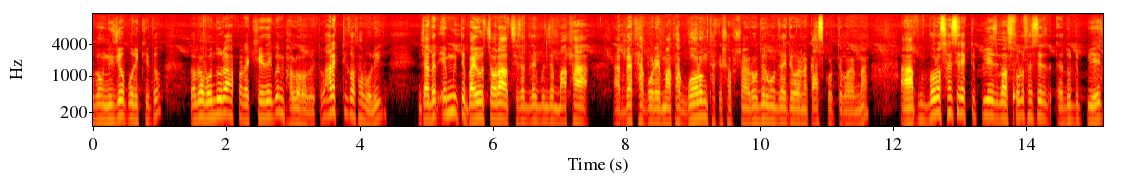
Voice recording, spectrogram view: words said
এবং নিজেও পরীক্ষিত। তবে বন্ধুরা আপনারা খেয়ে দেখবেন ভালো হবে। তবে আরেকটি কথা বলি, যাদের এমনিতে বায়ু চড়া আছে, যাদের দেখবেন যে মাথা ব্যথা করে, মাথা গরম থাকে সবসময়, রোদের মধ্যে যাইতে পারেন না, কাজ করতে পারেন না। আপনি বড়ো সাইজের একটি পিএইচ বা ছোটো সাইজের দুটি পিএইচ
